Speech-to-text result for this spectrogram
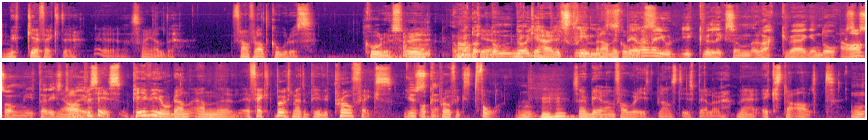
mycket effekter eh, som gällde. Framförallt korus. Chorus. Är Ja. Ja, men Mycket- de, de, mycket härligt skimrande Spelarna chorus. gjorde- gick väl liksom rackvägen då också Ja. som gitarristerna Ja, gjorde. precis. Pivi gjorde en, en effektburk som heter Pivi Profix Just och det. Profix 2. Mhm. Som blev en favorit bland stilspelare med extra allt. Mm.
